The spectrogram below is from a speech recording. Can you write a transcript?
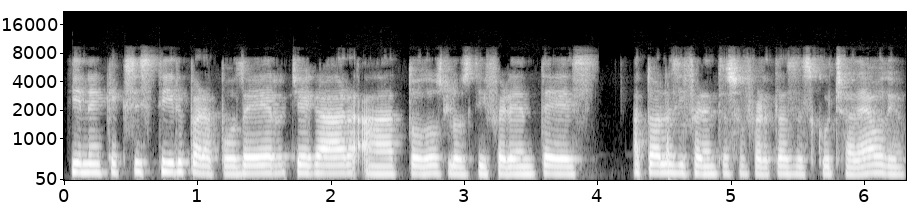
tienen que existir para poder llegar a todos los diferentes, a todas las diferentes ofertas de escucha de audio.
